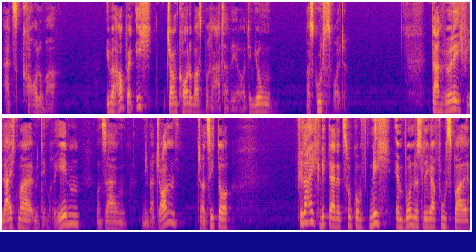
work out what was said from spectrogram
als Cordoba. Überhaupt, wenn ich John Cordobas Berater wäre und dem Jungen was Gutes wollte, dann würde ich vielleicht mal mit dem reden und sagen, lieber John, Johncito, vielleicht liegt deine Zukunft nicht im Bundesliga-Fußball,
